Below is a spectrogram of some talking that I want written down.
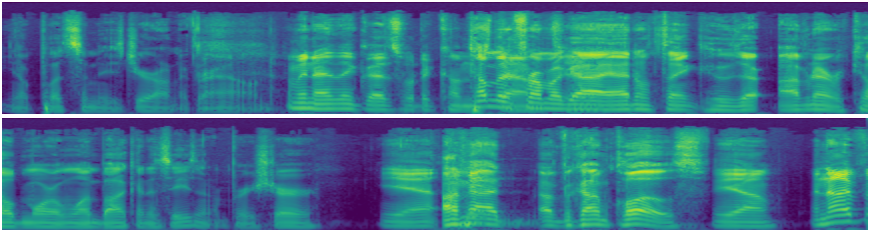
you know put some of these deer on the ground. I mean, I think that's what it comes to. Coming from a guy I don't think who's i've never killed more than one buck in a season. I'm pretty sure. Yeah. I I've mean, had I've become close. Yeah. And I've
